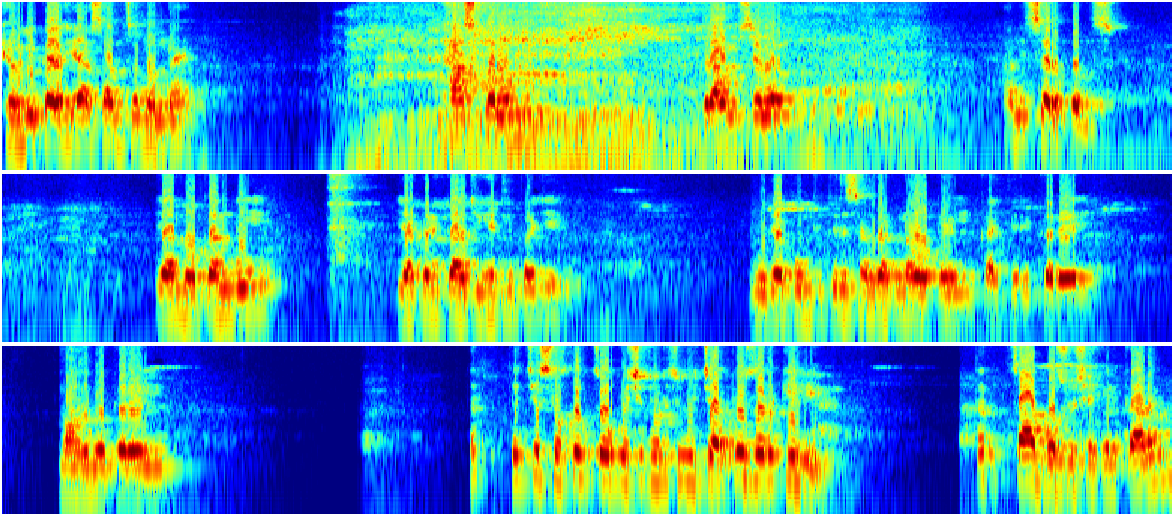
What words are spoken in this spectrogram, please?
ठेवली पाहिजे असं आमचं म्हणणं आहे. खास करून ग्रामसेवक आणि सरपंच या लोकांनी याकडे काळजी घेतली पाहिजे. उद्या कोणती तरी संघटना उठेल काहीतरी करेल मागणी करेल तर त्याची सखोल चौकशी थोडीशी विचारपूस जर केली तर चाप बसू शकेल. कारण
